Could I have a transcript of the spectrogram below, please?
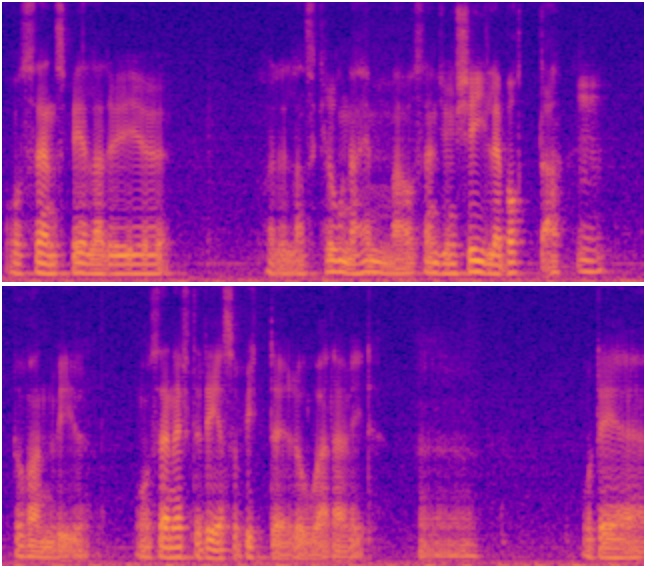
Och sen spelade vi ju eller Landskrona hemma och sen Ljungskile borta. Mm. Då vann vi ju. Och sen efter det så bytte Roa därvid. Eh, och det...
